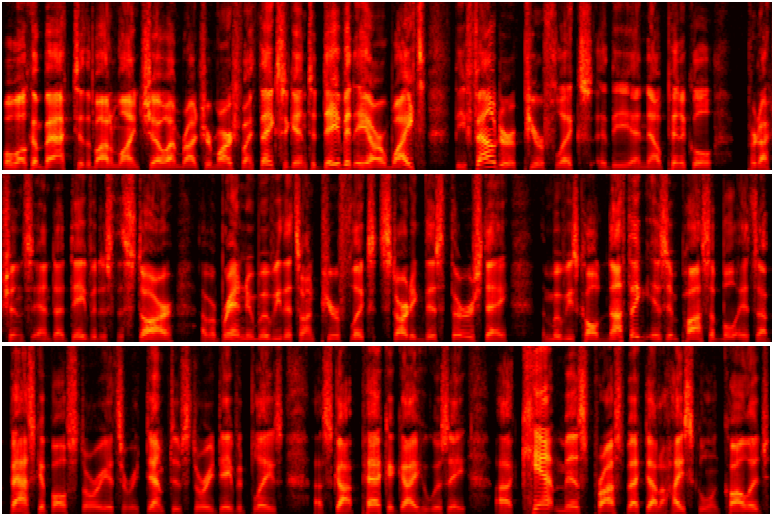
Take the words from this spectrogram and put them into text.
Well, welcome back to the Bottom Line Show. I'm Roger Marsh. My thanks again to David A.R. White, the founder of PureFlix, uh, the and now Pinnacle Productions, and uh, David is the star of a brand new movie that's on PureFlix starting this Thursday. The movie's called Nothing is Impossible. It's a basketball story, it's a redemptive story. David plays uh, Scott Peck, a guy who was a uh, can't miss prospect out of high school and college.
